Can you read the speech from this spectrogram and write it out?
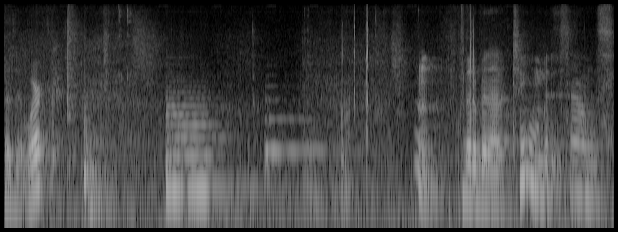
Does it work? Hmm. A little bit out of tune, but it sounds.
